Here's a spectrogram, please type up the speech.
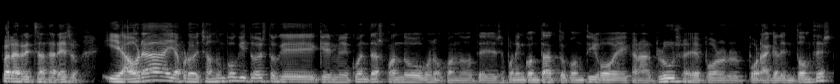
para rechazar eso. Y ahora, y aprovechando un poquito esto que, que me cuentas cuando, bueno, cuando te se pone en contacto contigo eh, Canal Plus eh, por, por, aquel entonces.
